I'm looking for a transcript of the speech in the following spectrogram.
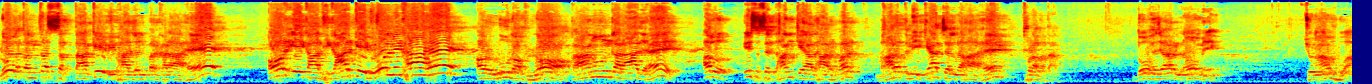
लोकतंत्र सत्ता के विभाजन पर खड़ा है और एकाधिकार के विरोध में खड़ा है और रूल ऑफ़ लॉ कानून का राज है। अब इस सिद्धांत के आधार पर भारत में क्या चल रहा है, थोड़ा बता 2009 में चुनाव हुआ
